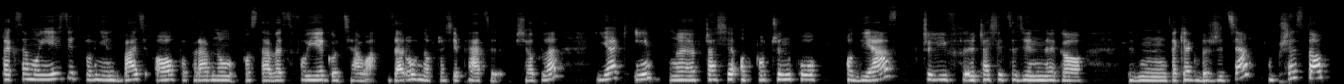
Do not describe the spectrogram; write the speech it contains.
tak samo jeździec powinien dbać o poprawną postawę swojego ciała, zarówno w czasie pracy w siodle, jak i e, w czasie odpoczynku odjazd, czyli w czasie codziennego Mm, tak jakby życia, przez to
